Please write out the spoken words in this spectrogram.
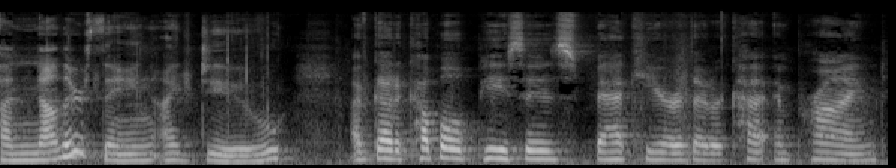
another thing I do, I've got a couple pieces back here that are cut and primed.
